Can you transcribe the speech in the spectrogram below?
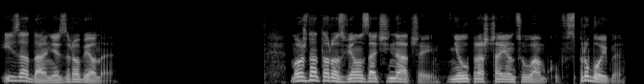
i zadanie zrobione. Można to rozwiązać inaczej, nie upraszczając ułamków. Spróbujmy.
